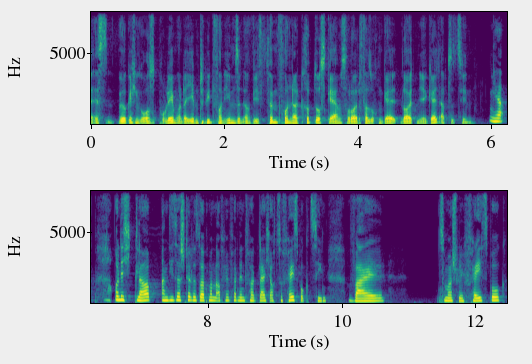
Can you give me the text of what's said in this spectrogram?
ist wirklich ein großes Problem. Unter jedem Tweet von ihm sind irgendwie 500 Krypto-Scams, wo Leute versuchen, Geld, Leuten ihr Geld abzuziehen. Ja, und ich glaube, an dieser Stelle sollte man auf jeden Fall den Vergleich auch zu Facebook ziehen, weil zum Beispiel Facebook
